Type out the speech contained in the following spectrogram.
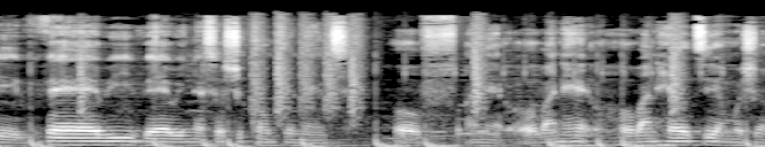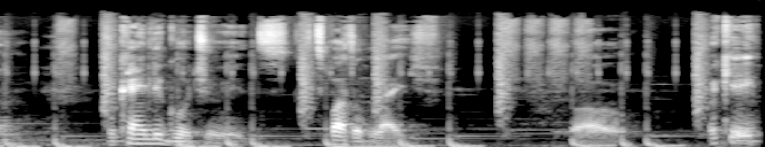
a very, very necessary component of an of an of an healthy emotion. So kindly go through it. It's part of life. Wow. Okay,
